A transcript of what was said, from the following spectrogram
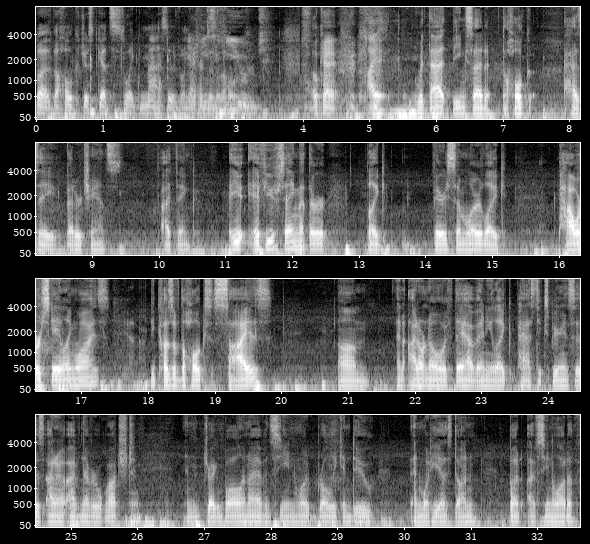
but the Hulk just gets like massive when he turns into the Hulk. Okay, I. With that being said, the Hulk has a better chance, I think. If you're saying that they're like very similar, like power scaling wise, because of the Hulk's size, um, and I don't know if they have any like past experiences. I don't. I've never watched in Dragon Ball, and I haven't seen what Broly can do, and what he has done, but I've seen a lot of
